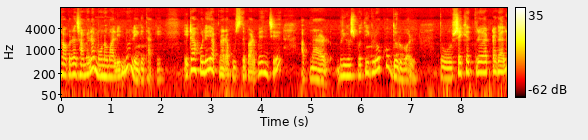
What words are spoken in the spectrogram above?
ঝগড়া, ঝামেলা, মনোমালিন্য লেগে থাকে। এটা হলেই আপনারা বুঝতে পারবেন যে আপনার বৃহস্পতি গ্রহ খুব দুর্বল। তো সেক্ষেত্রে একটা গেল।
